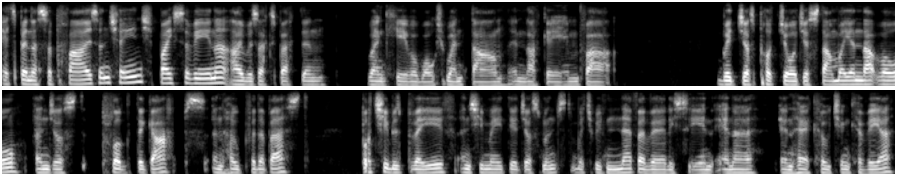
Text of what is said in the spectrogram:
it's been a surprising change by Sarina. I was expecting when Keira Walsh went down in that game that we'd just put Georgia Stanway in that role and just plug the gaps and hope for the best. But she was brave and she made the adjustments, which we've never really seen in her in her coaching career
